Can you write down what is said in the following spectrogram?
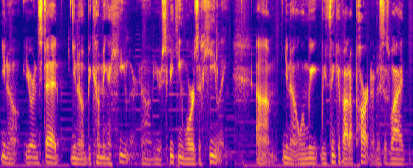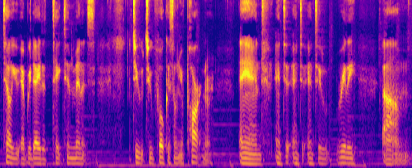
you know, you're instead, you know, becoming a healer. Um, you're speaking words of healing. Um, you know, when we, we think about our partner, this is why I tell you every day to take 10 minutes to, to focus on your partner and, and to, and to, and to really, um,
